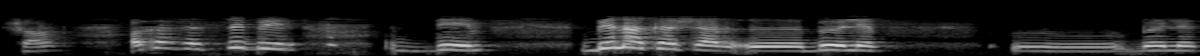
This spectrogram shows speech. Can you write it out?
Şu an. Arkadaşlar size bir diyeyim. Ben arkadaşlar e, böyle e, böyle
